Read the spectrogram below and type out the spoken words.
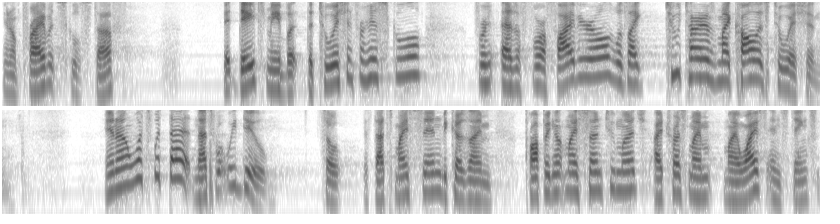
you know, private school stuff. It dates me, but the tuition for his school, for as a, for a five-year-old, was like two times my college tuition. You know, what's with that? And that's what we do. So if that's my sin because I'm propping up my son too much, I trust my, my wife's instincts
